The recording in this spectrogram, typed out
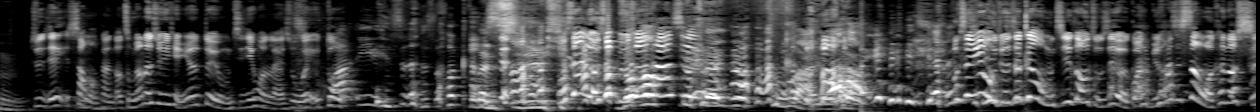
嗯，就是诶、上网看到怎么样认识玉田，因为对于我们基金会来说，我也多滑一零四的时候看认识一下。不是啊有时候比如说你说哦，就推就出来了。哦，一天 不是因为我觉得这跟我们机构组织有关系，比如他是上网看到新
